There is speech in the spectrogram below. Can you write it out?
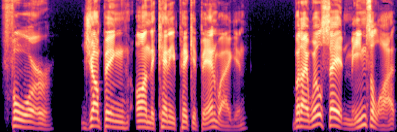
for jumping on the Kenny Pickett bandwagon, but I will say it means a lot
